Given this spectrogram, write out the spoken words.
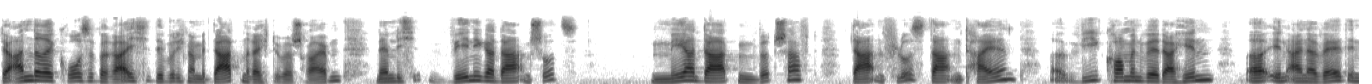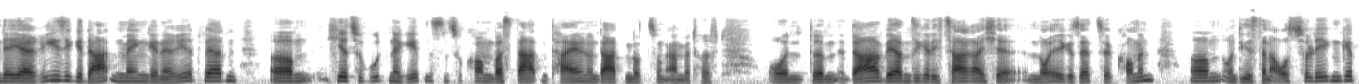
Der andere große Bereich, den würde ich mal mit Datenrecht überschreiben, nämlich weniger Datenschutz, mehr Datenwirtschaft, Datenfluss, Datenteilen. Äh, wie kommen wir dahin, äh, in einer Welt, in der ja riesige Datenmengen generiert werden, ähm, hier zu guten Ergebnissen zu kommen, was Datenteilen und Datennutzung anbetrifft. Und ähm, da werden sicherlich zahlreiche neue Gesetze kommen ähm, und die es dann auszulegen gibt.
